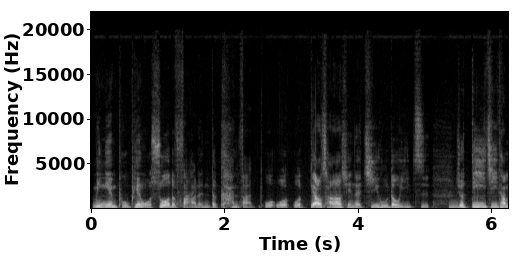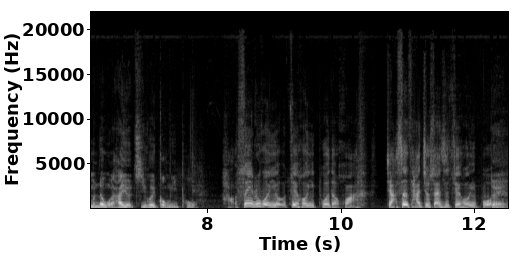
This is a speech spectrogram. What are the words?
明年普遍，我所有的法人的看法，我我我调查到现在几乎都一致。就第一季，他们认为还有机会攻一波。好，所以如果有最后一波的话，假设它就算是最后一波，对，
